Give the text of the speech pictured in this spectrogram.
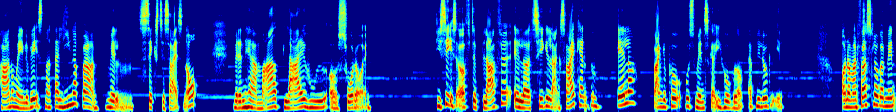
paranormale væsener, der ligner børn mellem 6 til 16 år, med den her meget blege hud og sorte øjne. De ses ofte blaffe eller tikke langs vejkanten, eller banke på hos mennesker i håbet om at blive lukket ind. Og når man først lukker den ind,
